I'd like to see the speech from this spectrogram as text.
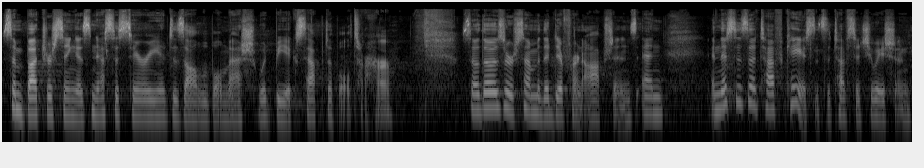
some buttressing is necessary, a dissolvable mesh would be acceptable to her. So those are some of the different options. And, and this is a tough case, it's a tough situation.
